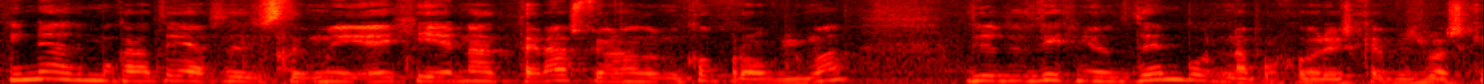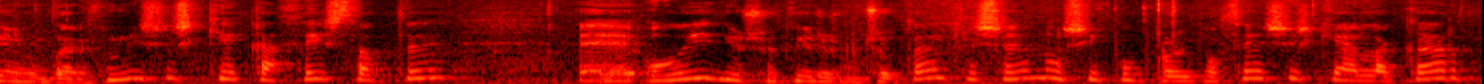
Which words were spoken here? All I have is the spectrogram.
Η Νέα Δημοκρατία αυτή τη στιγμή έχει ένα τεράστιο αναδομικό πρόβλημα, διότι δείχνει ότι δεν μπορεί να προχωρήσει κάποιες βασικές μεταρρυθμίσεις και καθίσταται ε, ο ίδιος ο κύριος Μητσοτάκης ένας υπό προποθέσει και à la carte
